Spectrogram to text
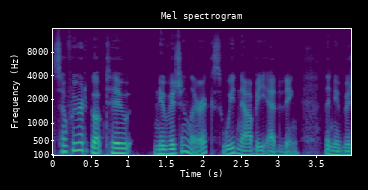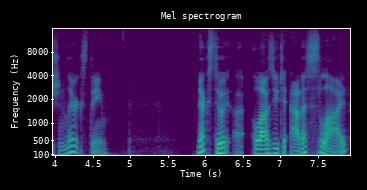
So if we were to go up to New Vision Lyrics, we'd now be editing the New Vision Lyrics theme. Next to it uh, allows you to add a slide.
